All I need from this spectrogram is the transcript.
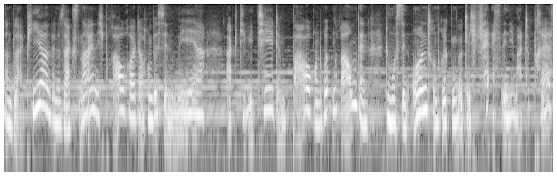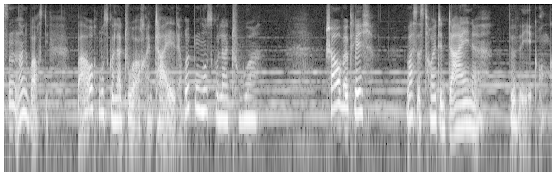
dann bleib hier. Und wenn du sagst, nein, ich brauche heute auch ein bisschen mehr Aktivität im Bauch- und Rückenraum, denn du musst den unteren Rücken wirklich fest in die Matte pressen. Ne? Du brauchst die Bauchmuskulatur, auch ein Teil der Rückenmuskulatur. Schau wirklich, was ist heute deine Bewegung.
